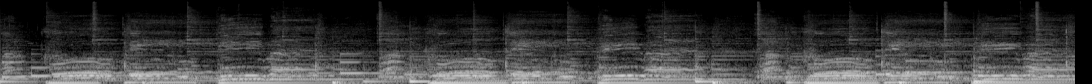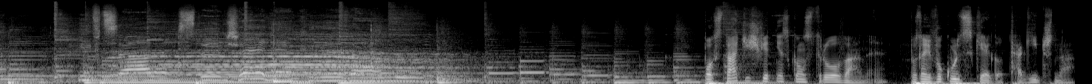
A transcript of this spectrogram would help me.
Pan kupi, wcale z tym się nie krywam. Postaci świetnie skonstruowane. Postać Wokulskiego, tragiczna,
